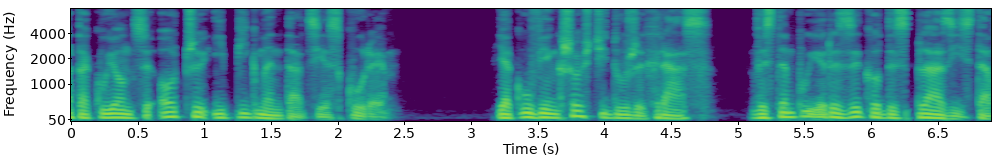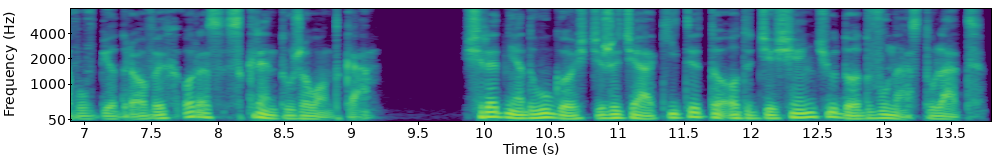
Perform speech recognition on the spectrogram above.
atakujący oczy i pigmentację skóry. Jak u większości dużych ras, występuje ryzyko dysplazji stawów biodrowych oraz skrętu żołądka. Średnia długość życia akity to od 10 do 12 lat.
